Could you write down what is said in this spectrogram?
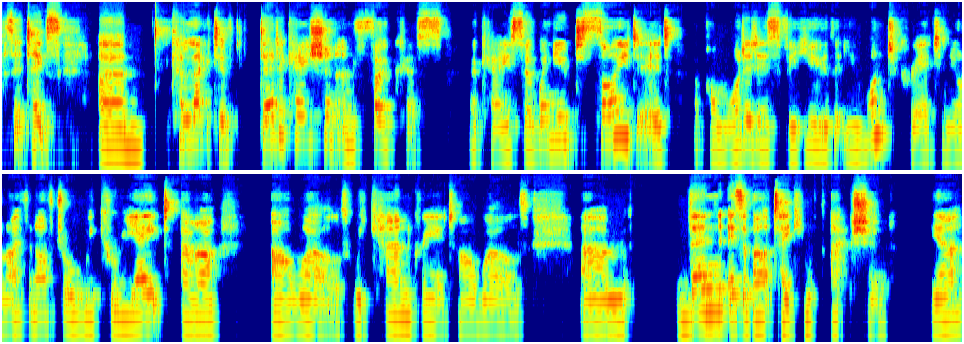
So, it takes um, collective dedication and focus. Okay, so when you decided upon what it is for you that you want to create in your life, and after all, we create our our world. We can create our world. Um, then it's about taking action. Yeah.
